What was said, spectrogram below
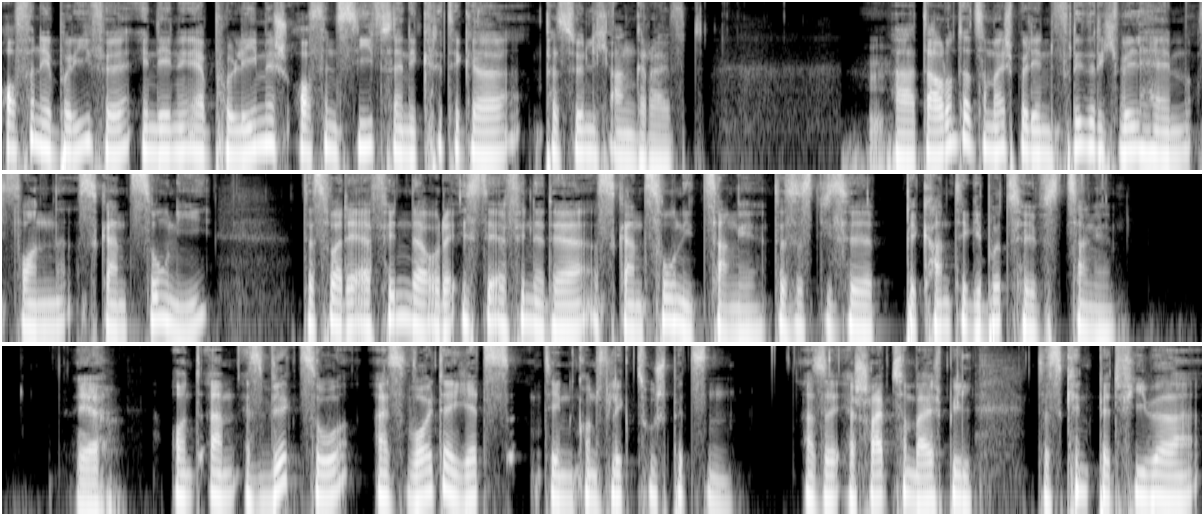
offene Briefe, in denen er polemisch offensiv seine Kritiker persönlich angreift. Hm. Äh, darunter zum Beispiel den Friedrich Wilhelm von Scanzoni. Das war der Erfinder oder ist der Erfinder der Scanzoni-Zange. Das ist diese bekannte Geburtshilfszange. Ja. Und ähm, es wirkt so, als wollte er jetzt den Konflikt zuspitzen. Also er schreibt zum Beispiel, das Kindbettfieber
